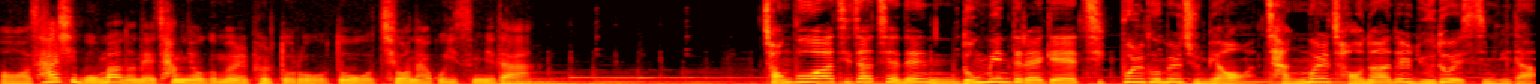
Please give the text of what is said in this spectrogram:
어, 45만 원의 장려금을 별도로 또 지원하고 있습니다. 정부와 지자체는 농민들에게 직불금을 주며 작물 전환을 유도했습니다.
